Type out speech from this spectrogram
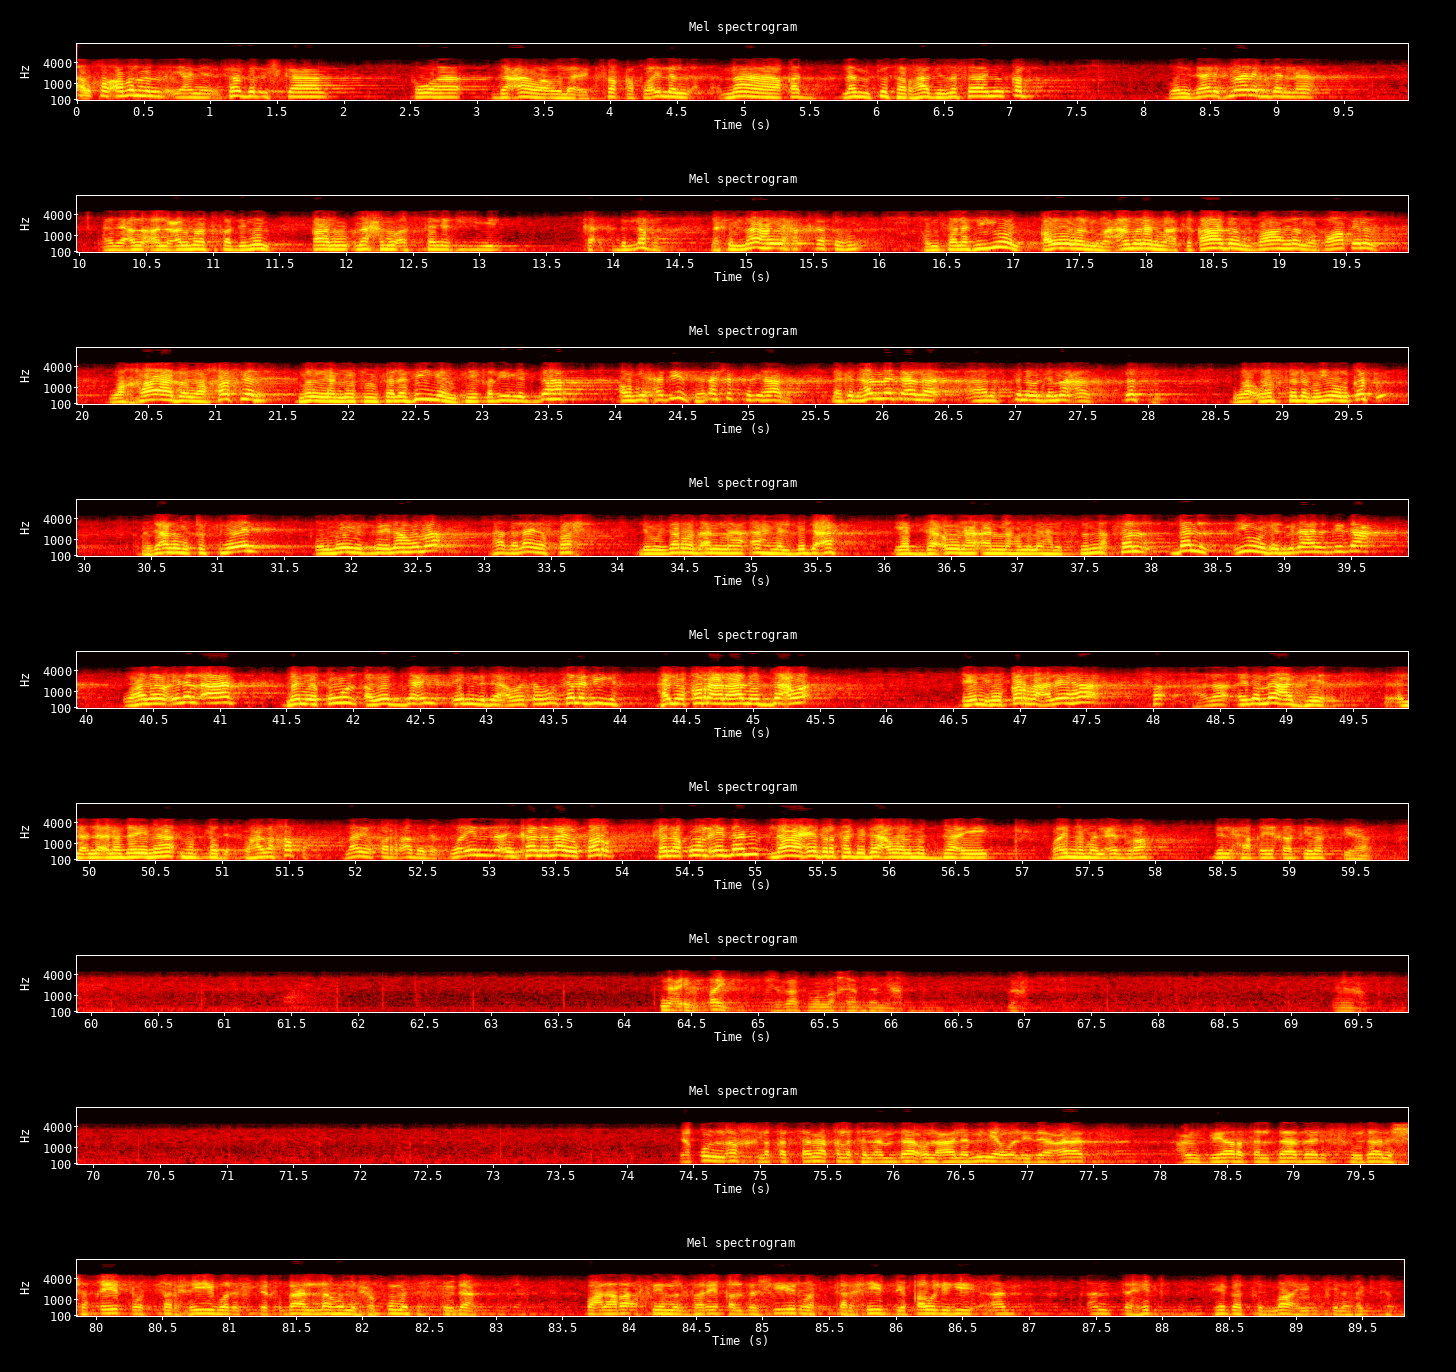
أظن يعني سبب الإشكال هو دعاوى أولئك فقط وإلا ما قد لم تثر هذه المسائل من قبل ولذلك ما نقدر العلماء المتقدمين قالوا نحن السلفيين. باللفظ. لكن ما هي حقيقتهم؟ هم سلفيون قولا وعملا واعتقادا ظاهرا وباطنا وخاب وخسر من لم يكن سلفيا في قديم الدهر أو في حديثه. لا شك في هذا، لكن هل نجعل أهل السنة والجماعة قسم؟ والسلفيون قسم؟ نجعلهم قسمين ونميز بينهما؟ هذا لا يصح لمجرد أن أهل البدعة يدعون أنهم من أهل السنة. بل يوجد من أهل البدع وهذا إلى الآن من يقول أو يدعي إن دعوته سلفية، هل يقر على هذه الدعوة؟ إن يقر عليها فهذا إذا ما عاد لدينا مبتدع وهذا خطأ لا يقر ابدا وإن إن كان لا يقر فنقول اذا لا عبرة بدعوى المدعي وإنما العبرة بالحقيقة نفسها. نعم طيب جزاكم الله خير جميعا. نعم. نعم. يقول الأخ لقد تناقلت الأنباء العالمية والإذاعات عن زيارة البابا للسودان الشقيق والترحيب والاستقبال له من حكومة السودان وعلى رأسهم الفريق البشير والترحيب بقوله أنت هبة الله يمكن هبت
